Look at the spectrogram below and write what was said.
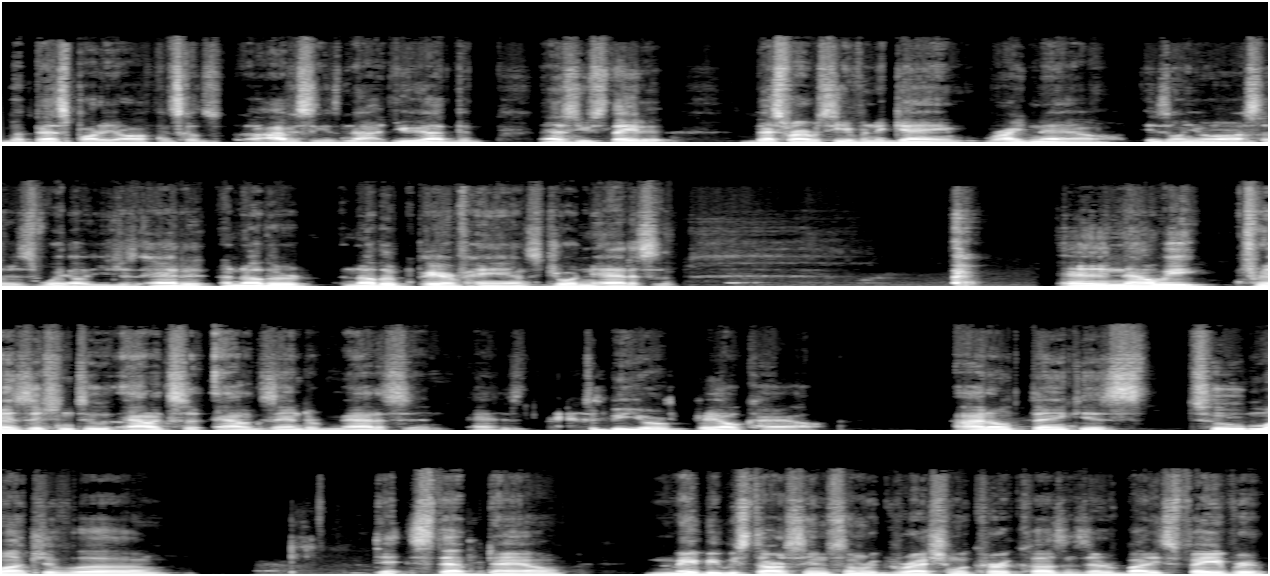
the, best part of your offense because obviously it's not. You had the as you stated best wide receiver in the game right now is on your roster as well. You just added another another pair of hands, Jordan Addison. And now we transition to Alex Alexander Mattison as to be your bell cow. I don't think it's too much of a step down. maybe we start seeing some regression with Kirk Cousins, everybody's favorite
